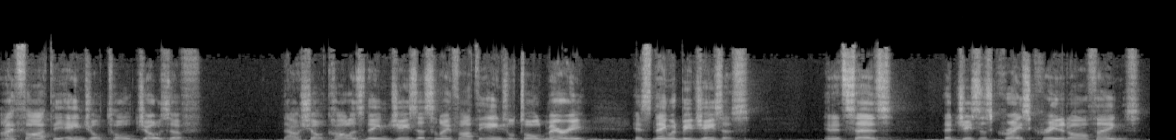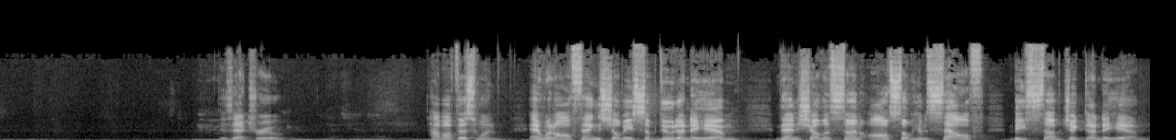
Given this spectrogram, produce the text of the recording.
I thought the angel told Joseph, Thou shalt call his name Jesus, and I thought the angel told Mary his name would be Jesus. And it says that Jesus Christ created all things. Is that true? How about this one? And when all things shall be subdued unto him, then shall the Son also himself be subject unto him.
